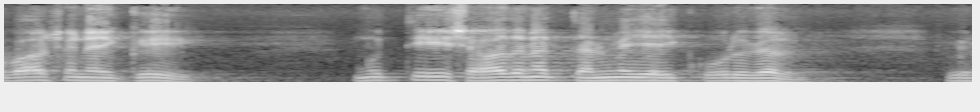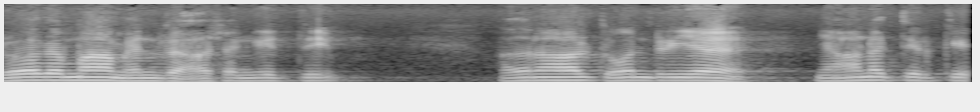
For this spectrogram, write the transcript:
உபாசனைக்கு முத்தி சாதனத்தன்மையை கூறுதல் விரோதமாம் என்று ஆசங்கித்து அதனால் தோன்றிய ஞானத்திற்கு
